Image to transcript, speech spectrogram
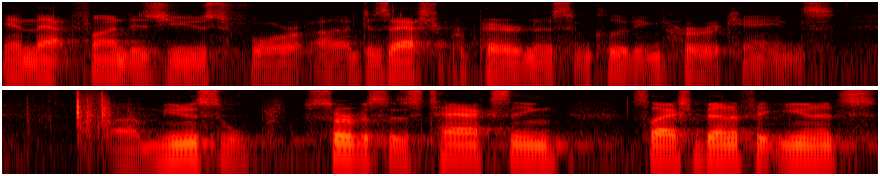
and that fund is used for uh, disaster preparedness, including hurricanes. Uh, Municipal services taxing slash benefit units.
